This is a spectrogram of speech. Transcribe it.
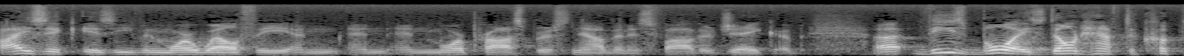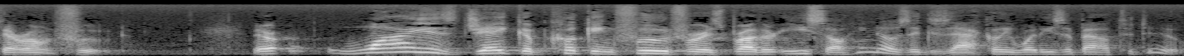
Isaac is even more wealthy and, and, and more prosperous now than his father Jacob. Uh, these boys don't have to cook their own food. There, why is Jacob cooking food for his brother Esau? He knows exactly what he's about to do.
